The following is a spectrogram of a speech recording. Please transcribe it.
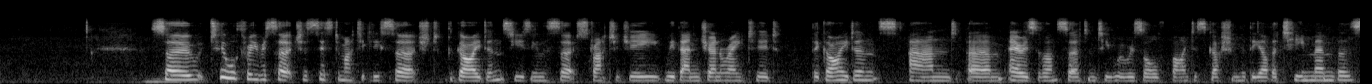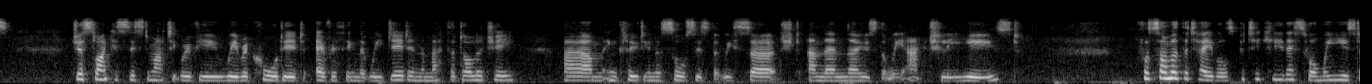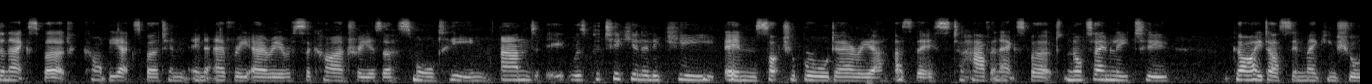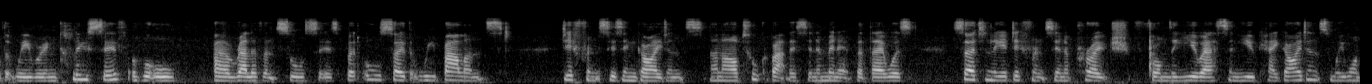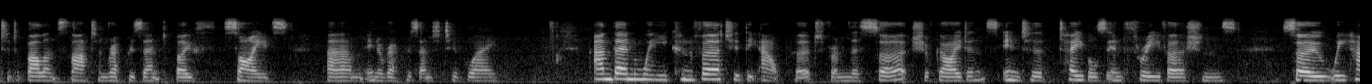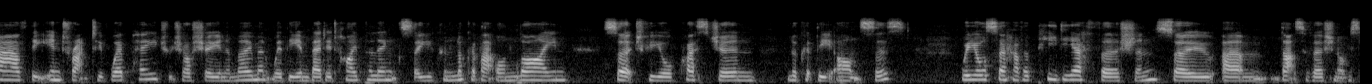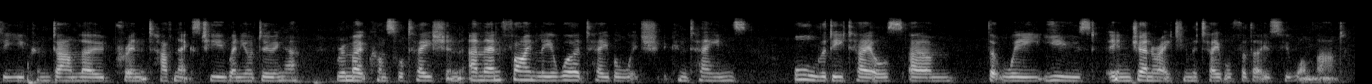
So two or three researchers systematically searched the guidance using the search strategy. We then generated the guidance and um, areas of uncertainty were resolved by discussion with the other team members. Just like a systematic review, we recorded everything that we did in the methodology, um, including the sources that we searched and then those that we actually used. For some of the tables, particularly this one, we used an expert. Can't be expert in, in every area of psychiatry as a small team. And it was particularly key in such a broad area as this to have an expert not only to guide us in making sure that we were inclusive of all uh, relevant sources, but also that we balanced differences in guidance. And I'll talk about this in a minute, but there was certainly a difference in approach from the US and UK guidance, and we wanted to balance that and represent both sides um, in a representative way. And then we converted the output from the search of guidance into tables in three versions. So we have the interactive web page, which I'll show you in a moment with the embedded hyperlinks. So you can look at that online, search for your question, look at the answers. We also have a PDF version. So um, that's a version obviously you can download, print, have next to you when you're doing a remote consultation. And then finally a word table which contains all the details um, that we used in generating the table for those who want that.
